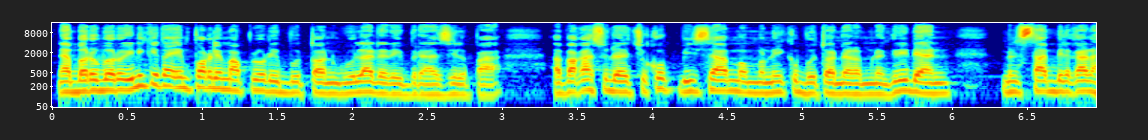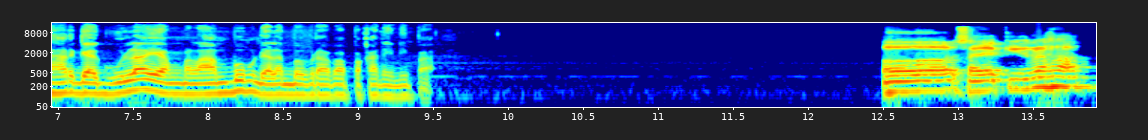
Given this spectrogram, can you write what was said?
Nah baru-baru ini kita impor 50 ribu ton gula dari Brazil Pak. Apakah sudah cukup bisa memenuhi kebutuhan dalam negeri dan menstabilkan harga gula yang melambung dalam beberapa pekan ini Pak? Uh, saya kira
